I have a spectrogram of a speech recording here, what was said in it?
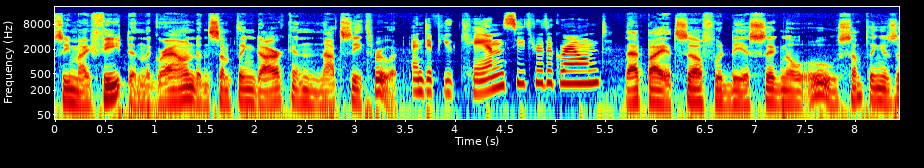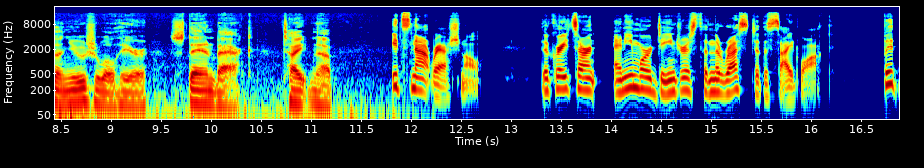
see my feet and the ground and something dark and not see through it. And if you can see through the ground? That by itself would be a signal ooh, something is unusual here. Stand back, tighten up. It's not rational. The grates aren't any more dangerous than the rest of the sidewalk. But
